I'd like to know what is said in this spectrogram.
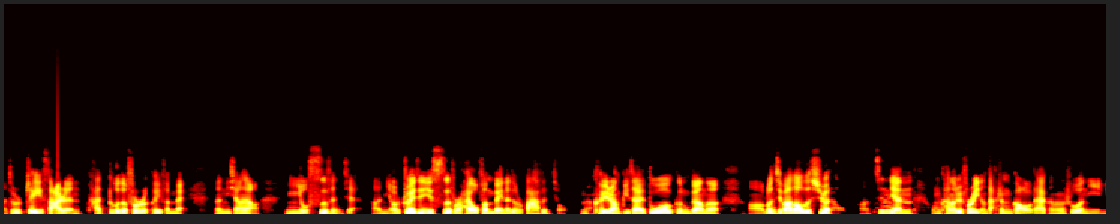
啊，就是这仨人他得的分可以翻倍。那你想想，你有四分线啊，你要拽进一四分还有翻倍，那就是八分球，那可以让比赛多各种各样的啊乱七八糟的噱头。啊，今年我们看到这分已经打这么高了，大家可能说你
